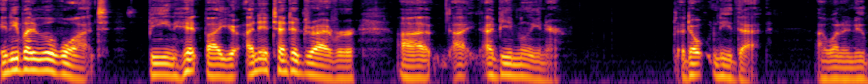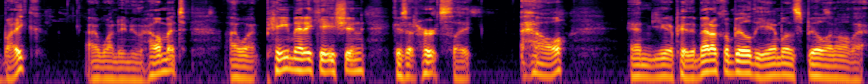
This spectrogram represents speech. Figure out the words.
anybody will want. Being hit by your unattentive driver, uh, I, I'd be a millionaire. I don't need that. I want a new bike. I want a new helmet. I want pain medication because it hurts like hell and you got to pay the medical bill, the ambulance bill, and all that.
